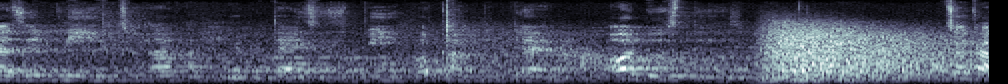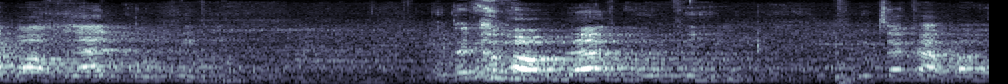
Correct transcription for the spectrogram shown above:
does it mean to have hepatitis B? What can be done? All those things. We talk about blood grouping. We talk about blood grouping. We talk about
